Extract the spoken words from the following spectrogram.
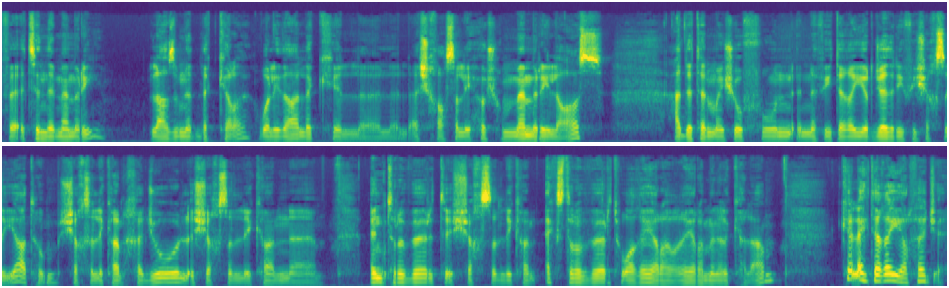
ف it's in the memory. لازم نتذكره ولذلك ال ال الأشخاص اللي يحوشهم memory loss عادة ما يشوفون إن في تغير جذري في شخصياتهم. الشخص اللي كان خجول الشخص اللي كان introvert الشخص اللي كان extrovert وغيره وغيره من الكلام. كله يتغير فجأة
